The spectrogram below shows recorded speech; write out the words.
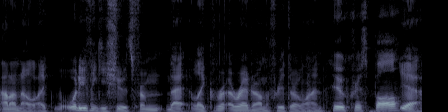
I don't know. Like, what do you think he shoots from that, like r- right around the free throw line? Who, Chris Paul? Yeah.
